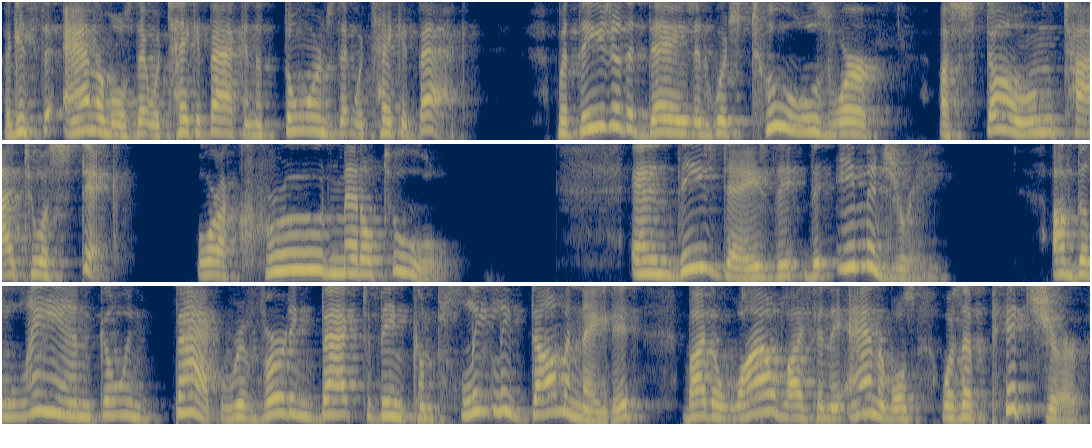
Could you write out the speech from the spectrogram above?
against the animals that would take it back and the thorns that would take it back. But these are the days in which tools were a stone tied to a stick or a crude metal tool. And in these days, the, the imagery of the land going back, reverting back to being completely dominated by the wildlife and the animals was a picture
